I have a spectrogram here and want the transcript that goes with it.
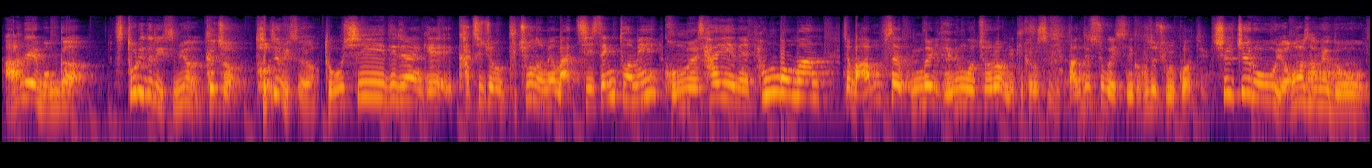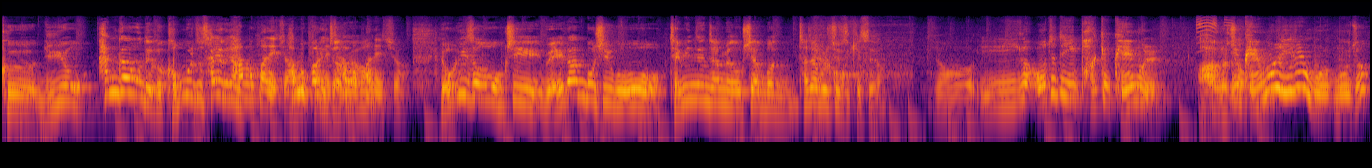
안에 뭔가 스토리들이 있으면 그렇죠. 더 재밌어요. 도시들이랑 이렇게 같이 좀 붙여놓으면 마치 생텀이 건물 사이에 그냥 평범한 마법사의 공간이 되는 것처럼 이렇게 그렇습니다. 만들 수가 있으니까 그것도 좋을 것 같아요. 실제로 영화상에도 그 뉴욕 한가운데 그 건물도 사이에 그냥 한복판에 있죠. 한복판 있죠. 있잖아요. 한복판에 있죠. 여기서 혹시 외관 보시고 재밌는 장면 혹시 한번 찾아볼 수 있겠어요? 야, 이- 이거 어쨌든 이 밖에 괴물 아 그렇죠. 이 괴물 이름 뭐, 뭐죠?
